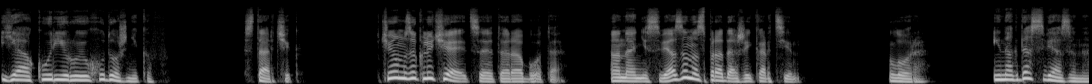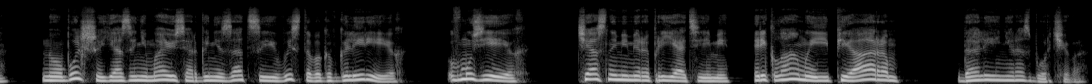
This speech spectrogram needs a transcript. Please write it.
я курирую художников. Старчик. В чем заключается эта работа? Она не связана с продажей картин? Лора. Иногда связана, но больше я занимаюсь организацией выставок в галереях, в музеях, частными мероприятиями, рекламой и пиаром. Далее неразборчиво.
